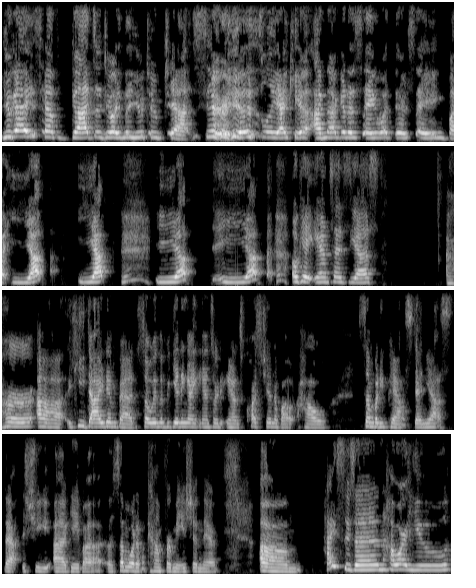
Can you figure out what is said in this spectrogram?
you guys have got to join the YouTube chat. Seriously, I can't, I'm not going to say what they're saying, but yep, Yep. Yep. Yep. Okay. Anne says yes. Her, uh, he died in bed. So in the beginning, I answered Anne's question about how somebody passed. And yes, that she uh, gave a, a somewhat of a confirmation there. Um, hi, Susan. How are you?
